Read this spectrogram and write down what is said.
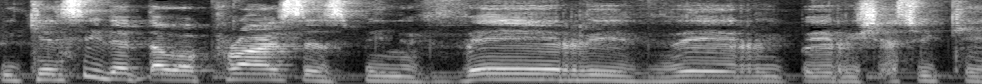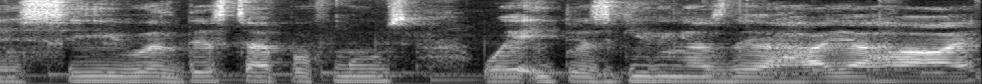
we can see that our price has been very very bearish. As you can see well this type of moves where it was giving us the higher high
